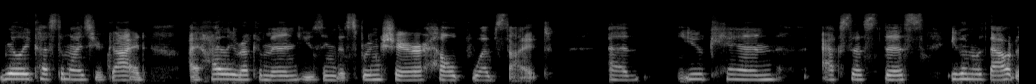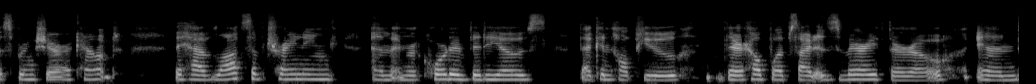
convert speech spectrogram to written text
really customize your guide, I highly recommend using the SpringShare help website. Uh, you can access this even without a SpringShare account. They have lots of training um, and recorded videos that can help you. Their help website is very thorough and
